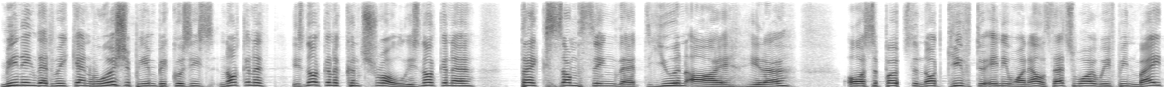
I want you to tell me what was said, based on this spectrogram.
meaning that we can worship Him because He's not gonna He's not gonna control. He's not gonna take something that you and I, you know, are supposed to not give to anyone else. That's why we've been made,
